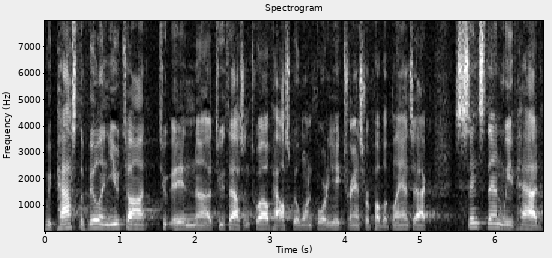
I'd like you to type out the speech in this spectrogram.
We passed the bill in Utah in uh, 2012, House Bill 148, Transfer Public Lands Act. Since then, we've had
